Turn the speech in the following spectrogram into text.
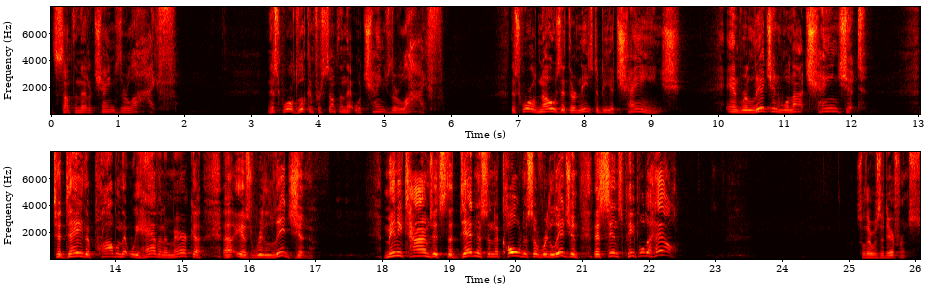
it's something that'll change their life. This world's looking for something that will change their life. This world knows that there needs to be a change, and religion will not change it. Today, the problem that we have in America uh, is religion. Many times it's the deadness and the coldness of religion that sends people to hell. So there was a difference.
